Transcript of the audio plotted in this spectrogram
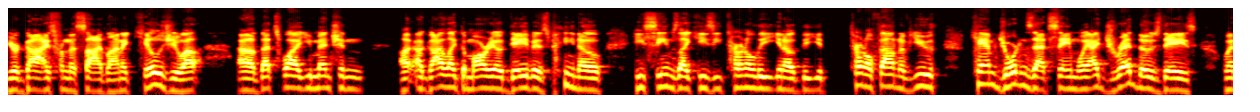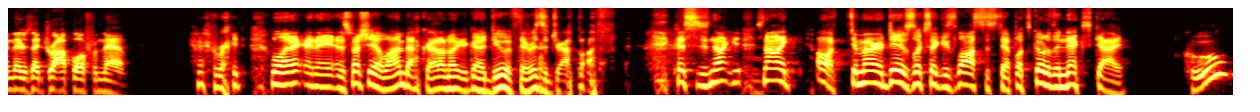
your guys from the sideline. It kills you. Uh, uh, that's why you mentioned a, a, guy like Demario Davis. You know, he seems like he's eternally, you know, the eternal fountain of youth. Cam Jordan's that same way. I dread those days when there's that drop off from them. right. Well, and, and, especially a linebacker, I don't know what you're going to do if there is a drop off because it's not it's not like oh Demario Davis looks like he's lost a step. Let's go to the next guy. Who?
